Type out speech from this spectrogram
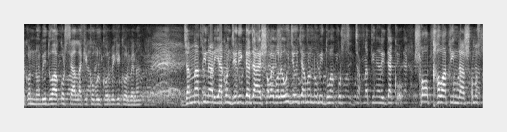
এখন নবী দোয়া করছে, আল্লাহ কি কবুল করবে, কি করবে না? জান্নাতি নারী এখন যেদিক দিয়ে যায়, সবাই বলে, ওই যে ওই যে আমার নবী দোয়া করছে, জান্নাতি নারী, দেখো, সব খাওয়া তিনরা সমস্ত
